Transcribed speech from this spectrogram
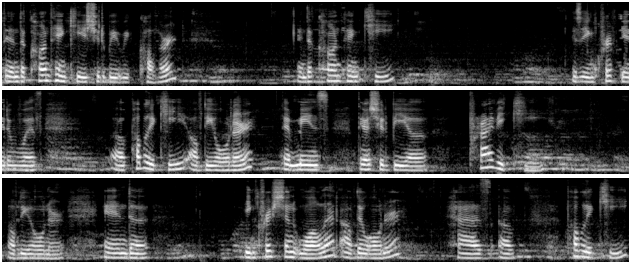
then the content key should be recovered. And the content key is encrypted with a public key of the owner. That means there should be a private key of the owner and the encryption wallet of the owner has a public key.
